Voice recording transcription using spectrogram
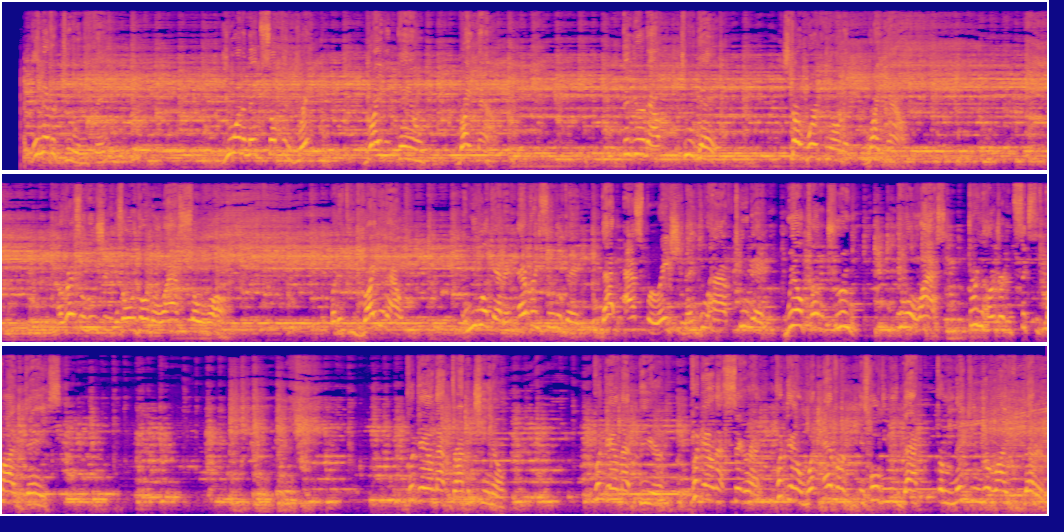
They never do anything. You want to make something great? Write it down right now. Figure it out today. Start working on it right now. A resolution is only going to last so long. But if you write it out and you look at it every single day, that aspiration that you have today will come true. It will last 365 days. Put down that frappuccino. Put down that beer. Put down that cigarette. Put down whatever is holding you back from making your life better.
